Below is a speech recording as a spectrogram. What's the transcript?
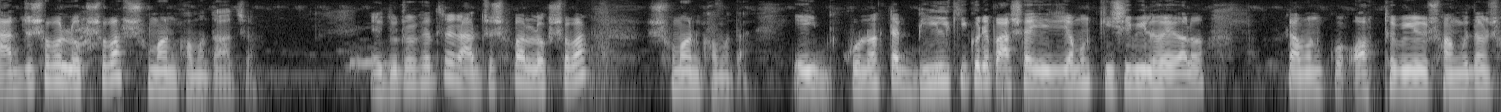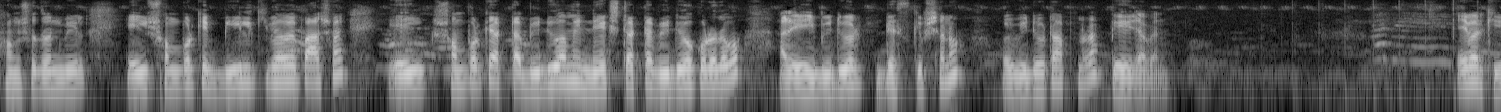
রাজ্যসভা, লোকসভা সমান ক্ষমতা আছে। এই দুটোর ক্ষেত্রে রাজ্যসভা আর লোকসভা সমান ক্ষমতা। এই কোনো একটা বিল কি করে পাস হয়? এই যেমন কৃষি বিল হয়ে গেল তেমন অর্থ বিল, সংবিধান সংশোধন বিল, এই সম্পর্কে বিল কীভাবে পাস হয়? এই সম্পর্কে একটা ভিডিও আমি নেক্সট একটা ভিডিও করে দেবো, আর এই ভিডিওর ডেসক্রিপশানেও ওই ভিডিওটা আপনারা পেয়ে যাবেন। এবার কি?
